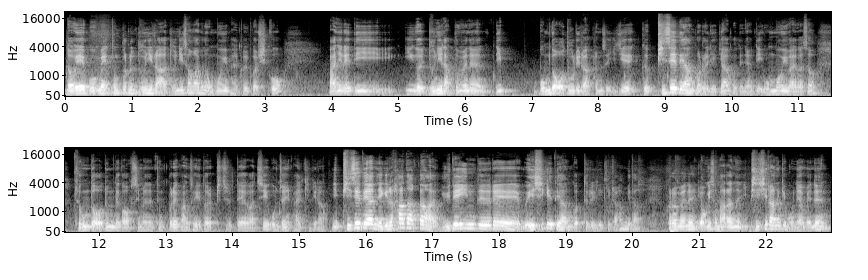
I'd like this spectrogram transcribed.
너의 몸에 등불은 눈이라 눈이 성하면 온몸이 밝을 것이고 만일에 네 이거 눈이 나쁘면은 네 몸도 어두우리라 그러면서 이제 그 빛에 대한 거를 얘기하거든요. 네 온몸이 맑아서 조금 더 어두운 데가 없으면 등불의 광선이 너를 비출 때와 같이 온전히 밝히리라. 이 빛에 대한 얘기를 하다가 유대인들의 외식에 대한 것들을 얘기를 합니다. 그러면은 여기서 말하는 이 빛이라는 게 뭐냐면은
